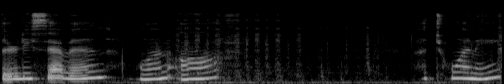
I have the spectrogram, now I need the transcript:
37, 1 off, a 20,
